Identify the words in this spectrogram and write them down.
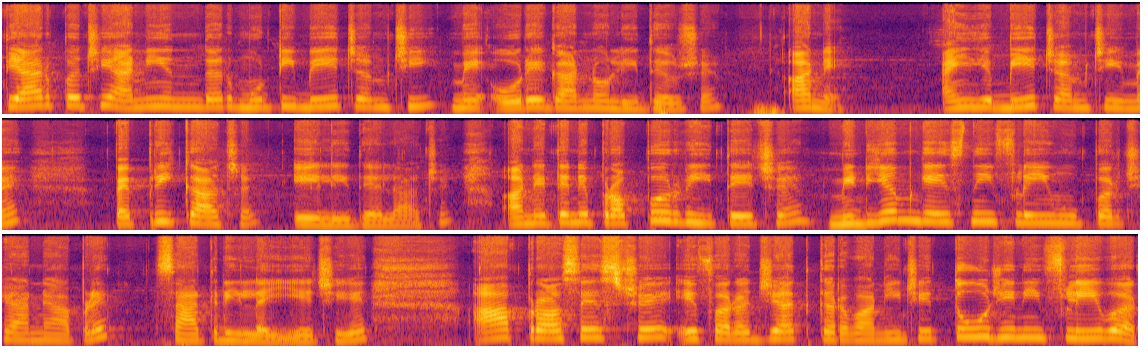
ત્યાર પછી આની અંદર મોટી બે ચમચી મેં ઓરેગાનો લીધો છે અને અહીં બે ચમચી મેં પેપ્રિકા છે એ લીધેલા છે અને તેને પ્રોપર રીતે છે મીડિયમ ગેસની ફ્લેમ ઉપર છે આને આપણે સાતરી લઈએ છીએ. આ પ્રોસેસ છે એ ફરજિયાત કરવાની છે તો જ એની ફ્લેવર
